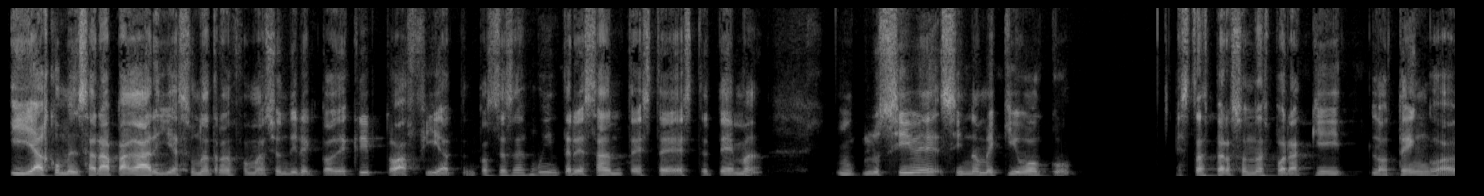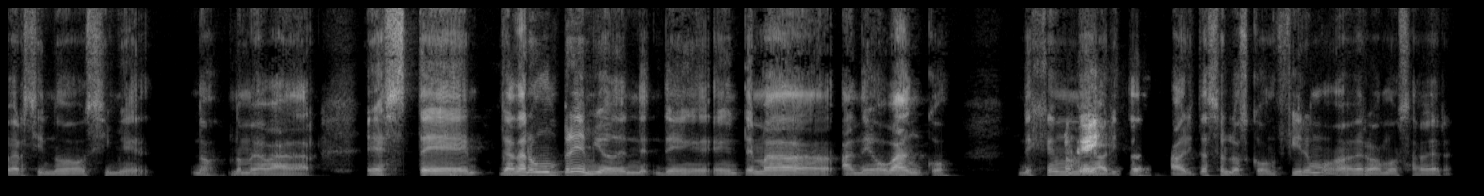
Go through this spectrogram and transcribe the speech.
y ya comenzar a pagar y es una transformación directa de cripto a fiat. Entonces es muy interesante este, este tema Inclusive, si no me equivoco, estas personas por aquí lo tengo, a ver si no, si me, no, no me va a dar. Este, ganaron un premio de, en tema a Neobanco. Déjenme, ahorita, ahorita se los confirmo, a ver, vamos a ver.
